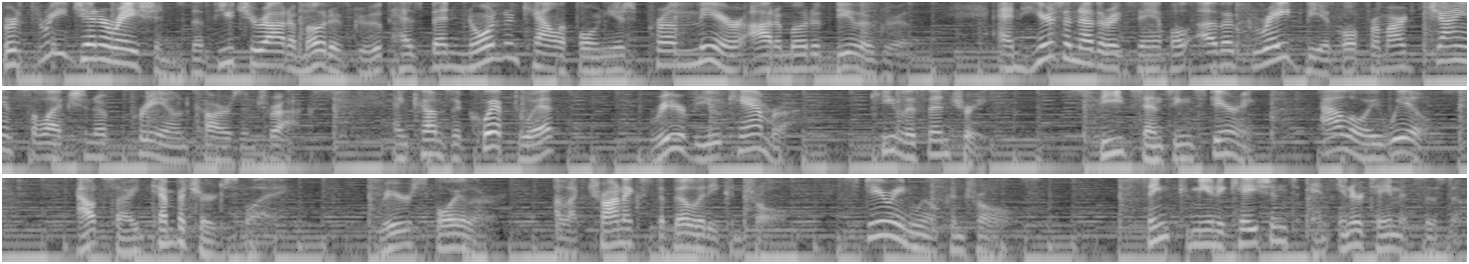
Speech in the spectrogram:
For three generations, the Future Automotive Group has been Northern California's premier automotive dealer group. And here's another example of a great vehicle from our giant selection of pre owned cars and trucks. And comes equipped with rear view camera, keyless entry, speed sensing steering, alloy wheels, outside temperature display, rear spoiler, electronic stability control, steering wheel controls, sync communications and entertainment system,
